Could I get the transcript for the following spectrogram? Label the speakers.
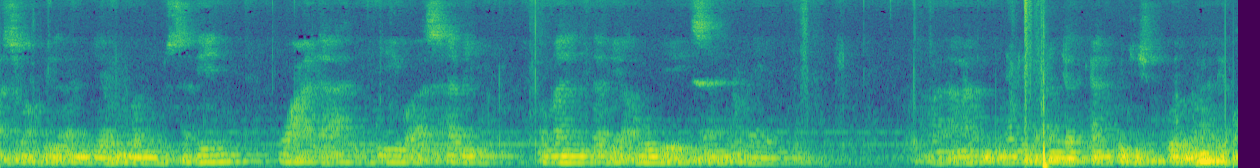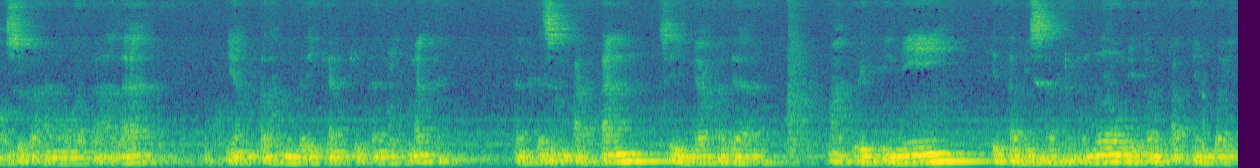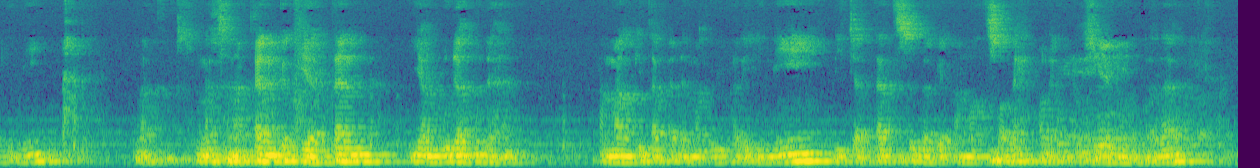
Speaker 1: Ashrafil anbiya wal mursalin Wa ala alihi wa ashabihi Wa man tabi'ahu bi ihsan Pertama tentunya kita panjatkan puji syukur kepada Allah Subhanahu wa taala yang telah memberikan kita nikmat dan kesempatan sehingga pada maghrib ini kita bisa bertemu di tempat yang baik ini melaksanakan kegiatan yang mudah-mudahan amal kita pada maghrib hari ini dicatat sebagai amal soleh oleh Allah Subhanahu wa taala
